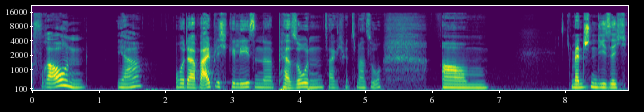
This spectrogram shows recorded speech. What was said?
Frauen, ja, oder weiblich gelesene Personen, sage ich jetzt mal so, ähm, Menschen, die sich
